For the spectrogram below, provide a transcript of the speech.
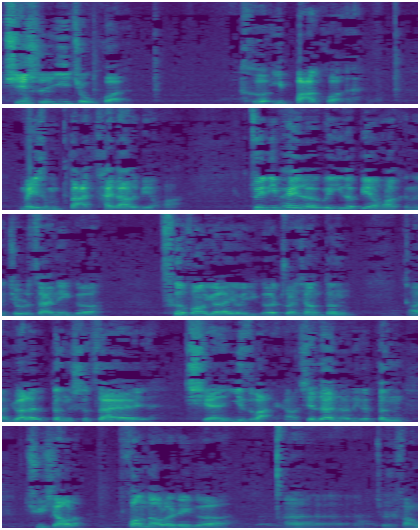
其实一九款和一八款没什么大太大的变化，最低配的唯一的变化可能就是在那个侧方原来有一个转向灯啊，原来的灯是在前翼子板上，现在呢那个灯取消了，放到了这个呃就是防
